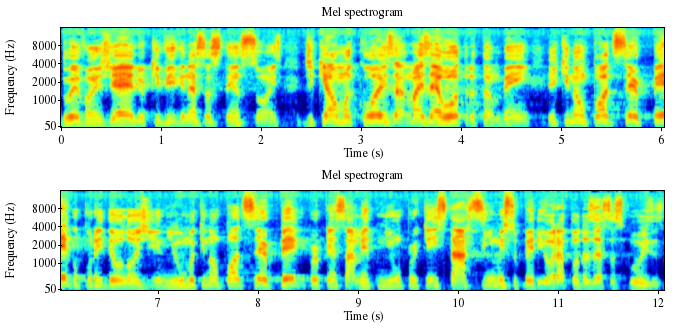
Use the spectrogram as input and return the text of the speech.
do Evangelho, que vive nessas tensões de que é uma coisa, mas é outra também, e que não pode ser pego por ideologia nenhuma, que não pode ser pego por pensamento nenhum, porque está acima e superior a todas essas coisas.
